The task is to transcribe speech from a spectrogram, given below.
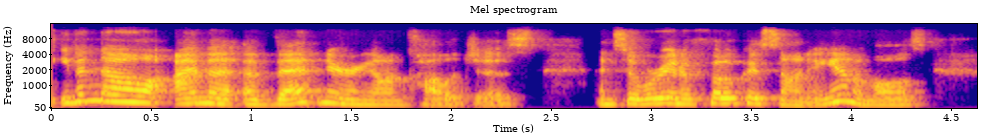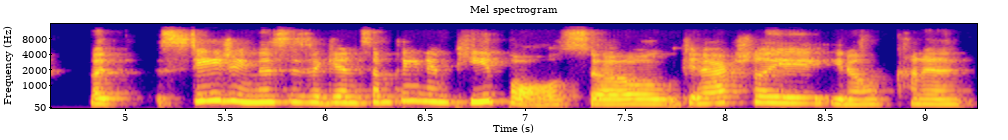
even though I'm a, a veterinary oncologist, and so we're going to focus on animals, but staging this is again something in people so can actually you know kind of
